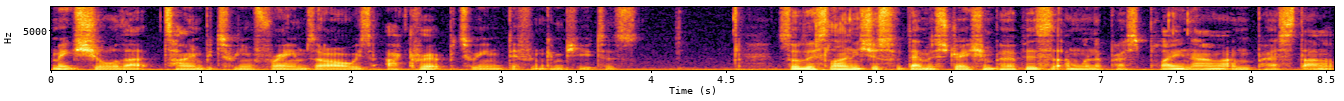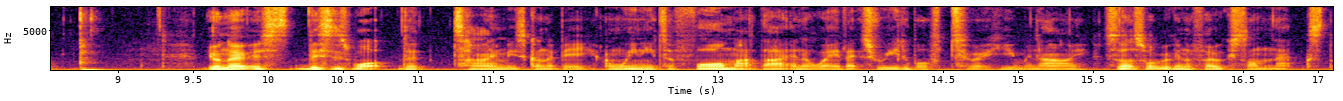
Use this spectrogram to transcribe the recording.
makes sure that time between frames are always accurate between different computers. So this line is just for demonstration purposes. I'm going to press play now and press start. You'll notice this is what the time is going to be and we need to format that in a way that's readable to a human eye. So that's what we're going to focus on next.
